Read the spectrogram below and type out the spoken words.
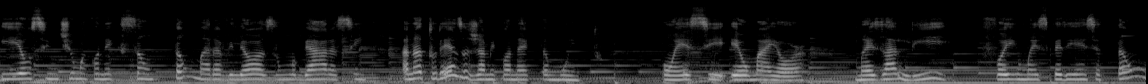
e eu senti uma conexão tão maravilhosa, um lugar assim. A natureza já me conecta muito com esse eu maior, mas ali foi uma experiência tão,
